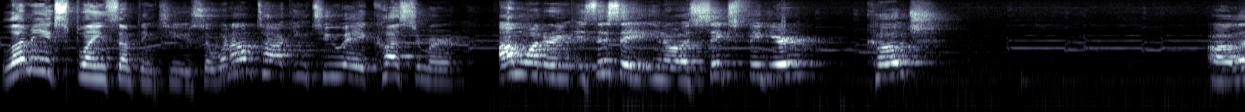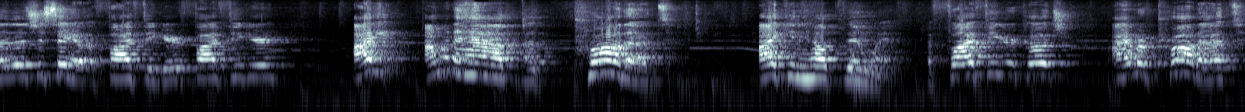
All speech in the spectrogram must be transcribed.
Let me explain something to you. So when I'm talking to a customer, I'm wondering, is this a you know a six-figure coach? Uh, let's just say a five-figure, five-figure. I I'm gonna have a product I can help them with. A five-figure coach, I have a product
